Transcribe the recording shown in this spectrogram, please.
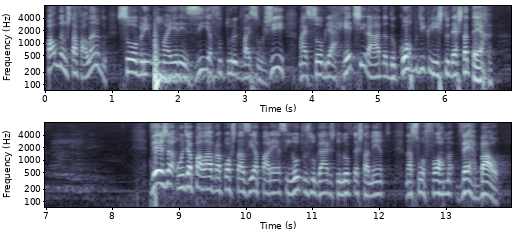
Paulo não está falando sobre uma heresia futura que vai surgir, mas sobre a retirada do corpo de Cristo desta terra. Veja onde a palavra apostasia aparece em outros lugares do Novo Testamento, na sua forma verbal,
